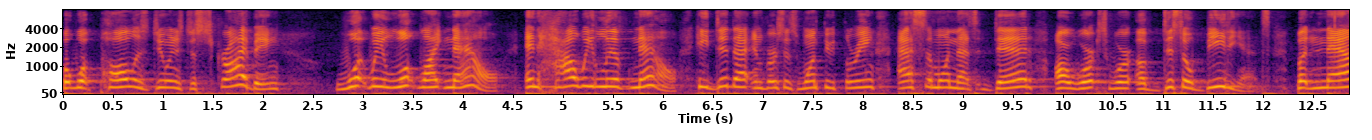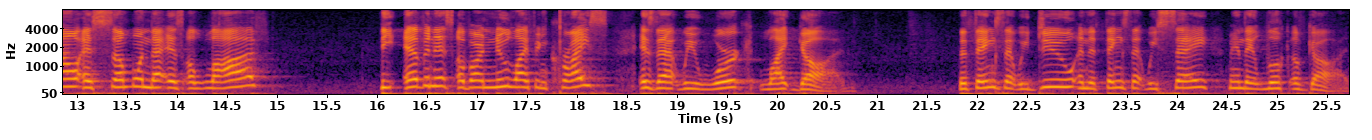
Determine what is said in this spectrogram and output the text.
but what Paul is doing is describing what we look like now and how we live now. He did that in verses 1 through 3. As someone that's dead, our works were of disobedience. But now, as someone that is alive, the evidence of our new life in Christ is that we work like God. The things that we do and the things that we say, man, they look of God.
